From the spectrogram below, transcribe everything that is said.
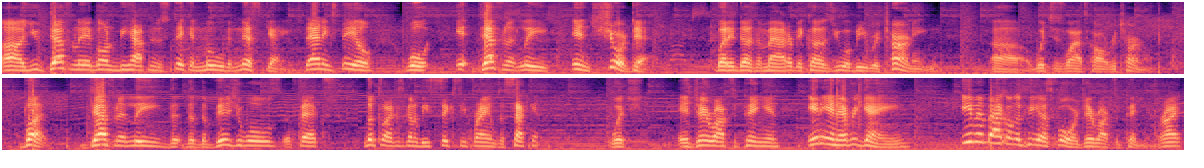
Uh, you definitely are going to be having to stick and move in this game. Standing still will it definitely ensure death, but it doesn't matter because you will be returning, uh, which is why it's called Returnal. But definitely the, the, the visuals, effects, looks like it's going to be 60 frames a second, which in J-Rock's opinion, any and every game, even back on the PS4, J-Rock's opinion, right?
